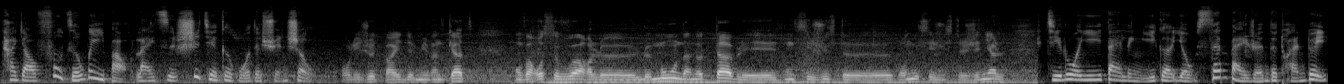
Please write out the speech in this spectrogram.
他要负责喂饱来自世界各国的选手。On va recevoir le, le monde à notre table et donc c'est juste, pour nous c'est juste génial. 吉洛伊带领一个有三百人的团队，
